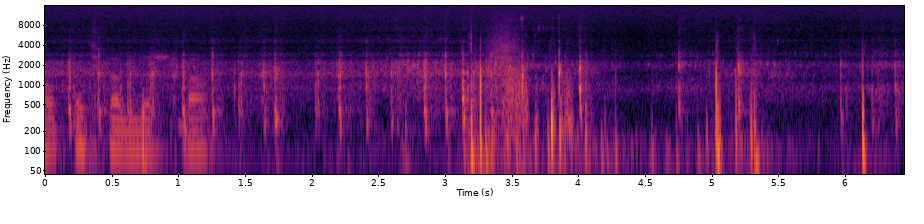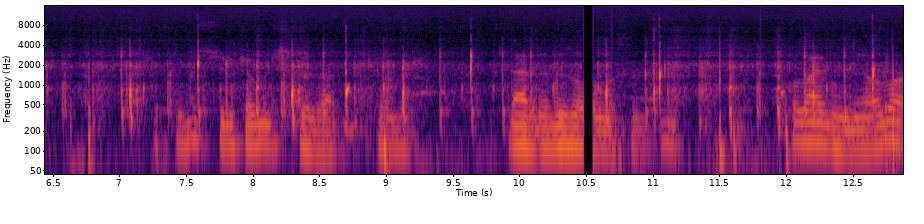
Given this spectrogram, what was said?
Altta çıkabilir. Tamam. Kömür çıkıyor zaten. Kömür. Derdimiz olmasın. Kolay bulunuyor ama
